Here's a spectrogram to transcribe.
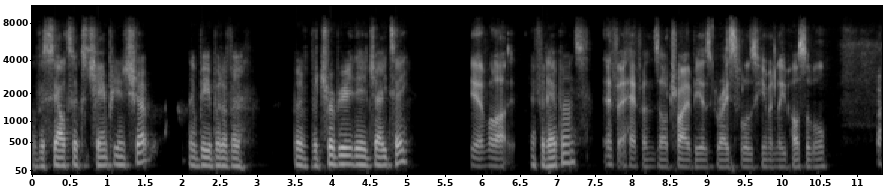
of the Celtics championship. There'll be a bit of a bit of a tribute there, JT. Yeah, well, I, if it happens. if it happens, I'll try to be as graceful as humanly possible.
